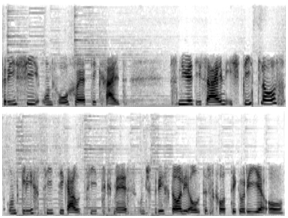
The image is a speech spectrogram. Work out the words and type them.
Frische und Hochwertigkeit. Das neue Design ist zeitlos und gleichzeitig auch zeitgemäß und spricht alle Alterskategorien an.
